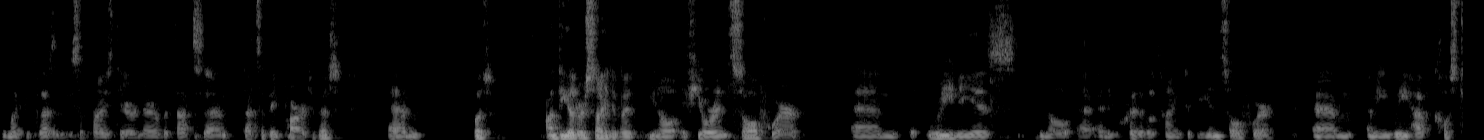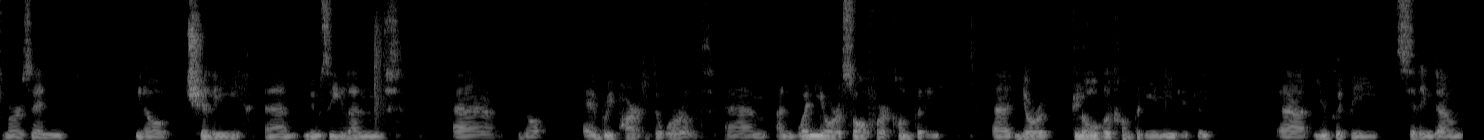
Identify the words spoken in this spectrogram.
you might be pleasantly surprised here and there, but that's um, that's a big part of it. Um, but on the other side of it, you know, if you're in software, um, it really is, you know, a, an incredible time to be in software. Um, I mean, we have customers in, you know, Chile, um, New Zealand, uh, you know, every part of the world. Um, and when you're a software company, uh, you're a global company immediately. Uh, you could be sitting down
